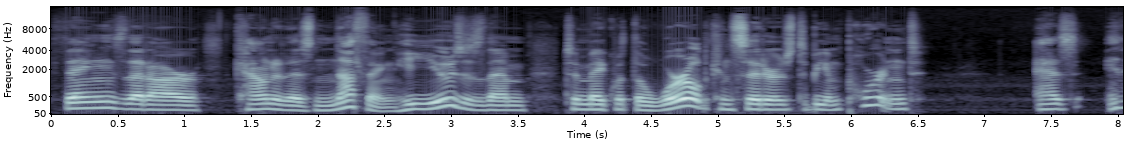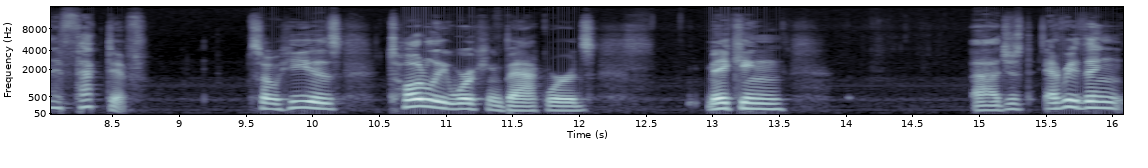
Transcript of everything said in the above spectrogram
things that are counted as nothing. He uses them to make what the world considers to be important as ineffective. So he is totally working backwards, making uh, just everything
